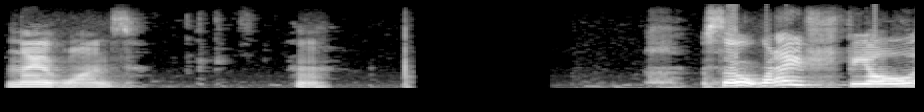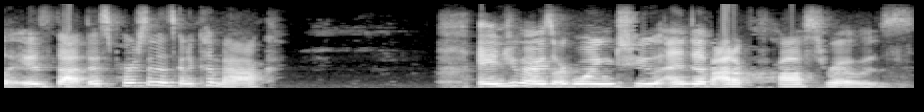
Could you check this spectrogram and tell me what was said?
Nine of Wands. Hmm. So what I feel is that this person is going to come back and you guys are going to end up at a crossroads.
